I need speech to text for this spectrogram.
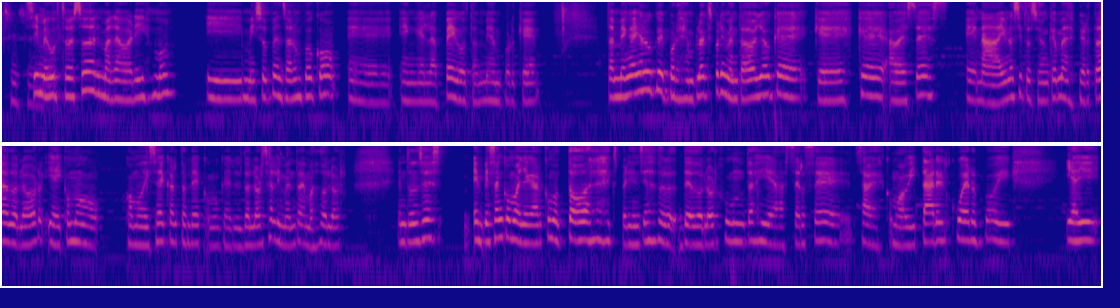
Sí, sí. Sí, me gustó eso del malabarismo y me hizo pensar un poco eh, en el apego también, porque también hay algo que, por ejemplo, he experimentado yo que, que es que a veces, eh, nada, hay una situación que me despierta de dolor y hay como, como dice Cartolé, como que el dolor se alimenta de más dolor. Entonces empiezan como a llegar como todas las experiencias de, de dolor juntas y a hacerse, ¿sabes? Como habitar el cuerpo y, y hay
